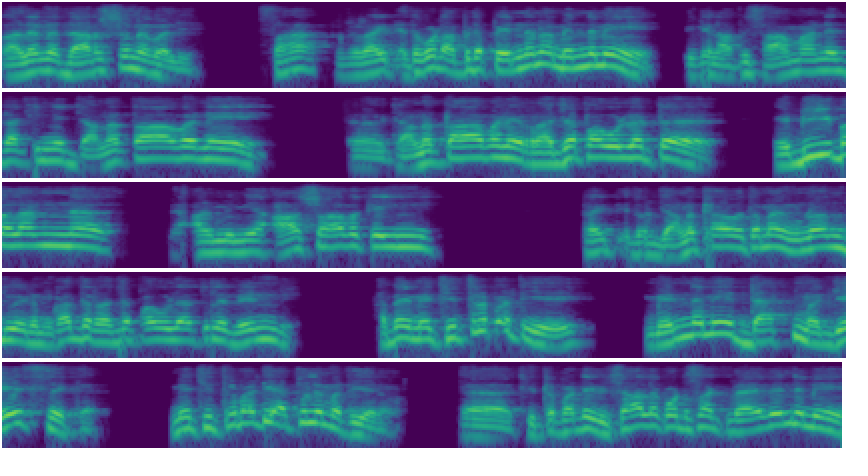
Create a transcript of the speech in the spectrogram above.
බලන දර්ශනවලින් සහ රයිට් එතකොට අපිට පෙන්නනවා මෙන්න මේ. ඒ කියන්නේ අපි සාමාන්‍යයෙන් දකින්නේ ජනතාවනේ ජනතාවනේ රජපෞලට එබී බලන්න මේ ආශාවක ඉන්නේ. රයිට් එතකොට ජනතාව තමයි උනන්දු වෙන්නේ. මොකද්ද රජපෞල ඇතුලේ වෙන්නේ? හැබැයි මේ චිත්‍රපටියේ මෙන්න මේ දැක්ම ගේස් එක මේ චිත්‍රපටිය ඇතුළෙම තියෙනවා. චිත්‍රපටයේ විශාල කොටසක් වැය වෙන්නේ මේ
